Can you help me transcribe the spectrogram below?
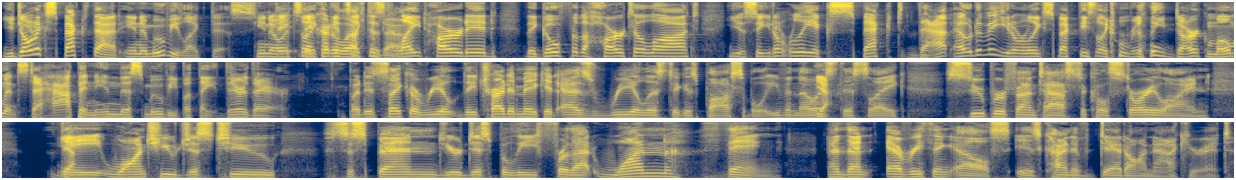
You don't expect that in a movie like this. You know, They- it's like it's like this it lighthearted. They go for the heart a lot. You, so you don't really expect that out of it. You don't really expect these like really dark moments to happen in this movie, but they they're there. but it's like a real. They try to make it as realistic as possible, even though it's this like super fantastical storyline. Yeah. They want you just to suspend your disbelief for that one thing, and then everything else is kind of dead on accurate.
